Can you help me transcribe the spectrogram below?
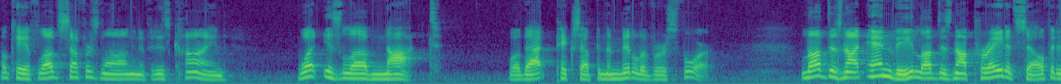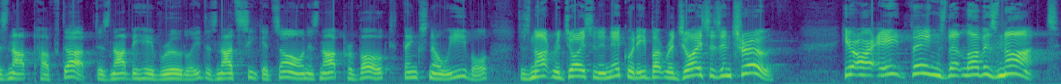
Okay, if love suffers long and if it is kind, what is love not? Well, that picks up in the middle of verse 4. Love does not envy, love does not parade itself, it is not puffed up, does not behave rudely, does not seek its own, is not provoked, thinks no evil, does not rejoice in iniquity, but rejoices in truth. Here are eight things that love is not.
